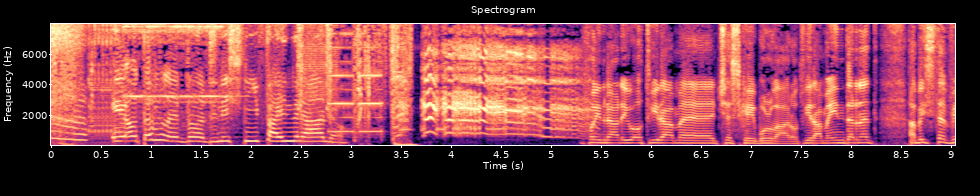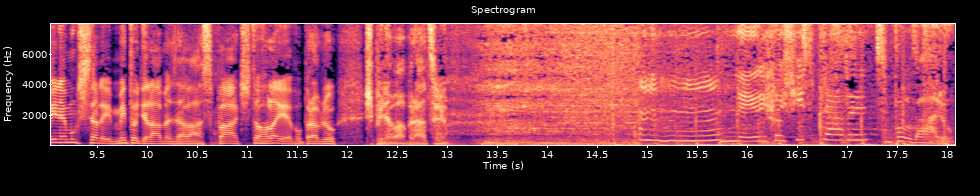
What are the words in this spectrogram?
I o tomhle bylo dnešní Fajn ráno. Fajn rádiu otvíráme Český bulvár, otvíráme internet, abyste vy nemuseli, my to děláme za vás, páč, tohle je opravdu špinavá práce. Nejrychlejší zprávy z Bulváru.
